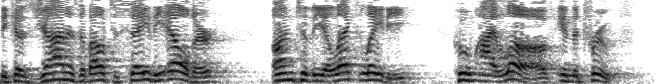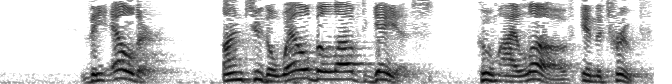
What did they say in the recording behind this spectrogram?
Because John is about to say, the elder unto the elect lady whom I love in the truth. The elder unto the well-beloved Gaius whom I love in the truth.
